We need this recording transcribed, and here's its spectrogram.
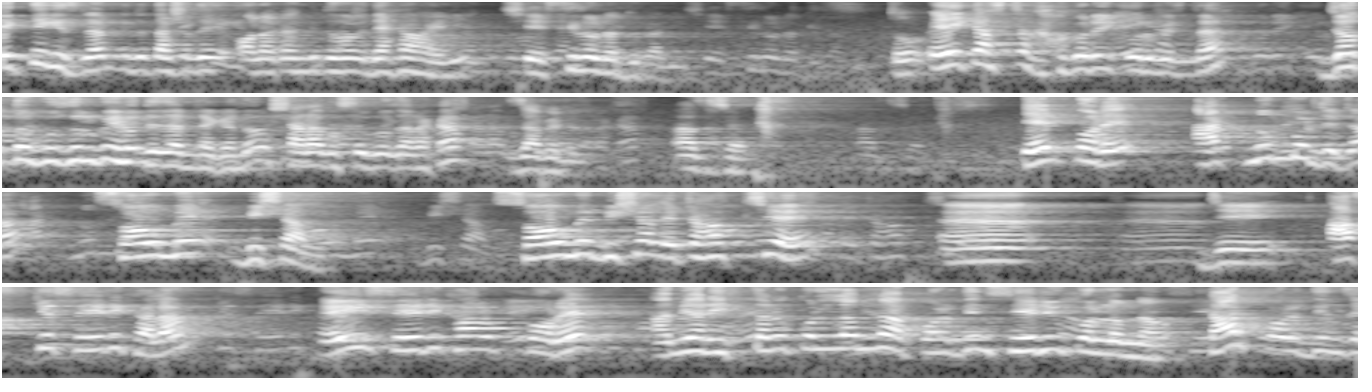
দেখতে গেছিলাম, কিন্তু তার সাথে অনাকাঙ্ক্ষিত ভাবে দেখা হয়নি, সে ছিল না দোকানে। তো এই কাজটা কখনোই করবেন না, যত বুজুর্গই হতে যান না কেন, সারা বছর রোজা রাখা যাবে না। আচ্ছা। এরপরে আট নম্বর যেটা সৌমে বিশাল। সৌমে বিশাল, এটা হচ্ছে যে আজকে সেহরি খেলাম, এই সেহরি খাওয়ার পরে আমি আর ইফতারও করলাম না, পরের দিন সেহরিও করলাম না। তার পরের দিন যে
